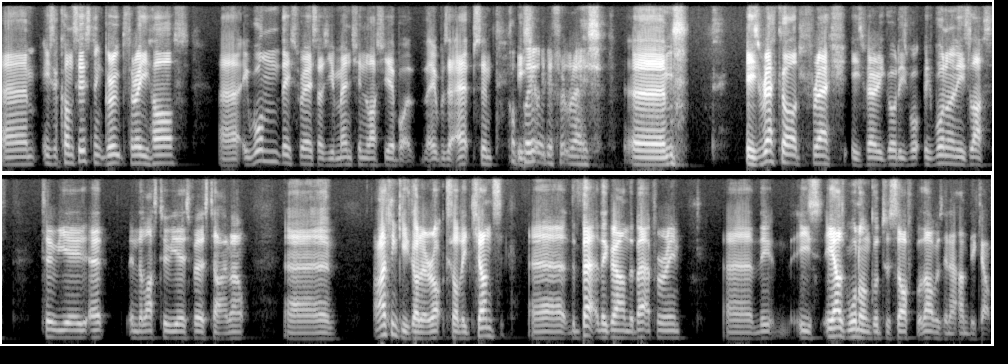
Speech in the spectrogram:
um, he's a consistent Group Three horse. Uh, he won this race as you mentioned last year, but it was at Epsom. Completely he's, different race. Um, his record fresh. He's very good. He's, he's won on his last two years uh, in the last two years, first time out. Um, I think he's got a rock solid chance. Uh, the better the ground, the better for him. Uh, the, he's he has won on good to soft, but that was in a handicap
